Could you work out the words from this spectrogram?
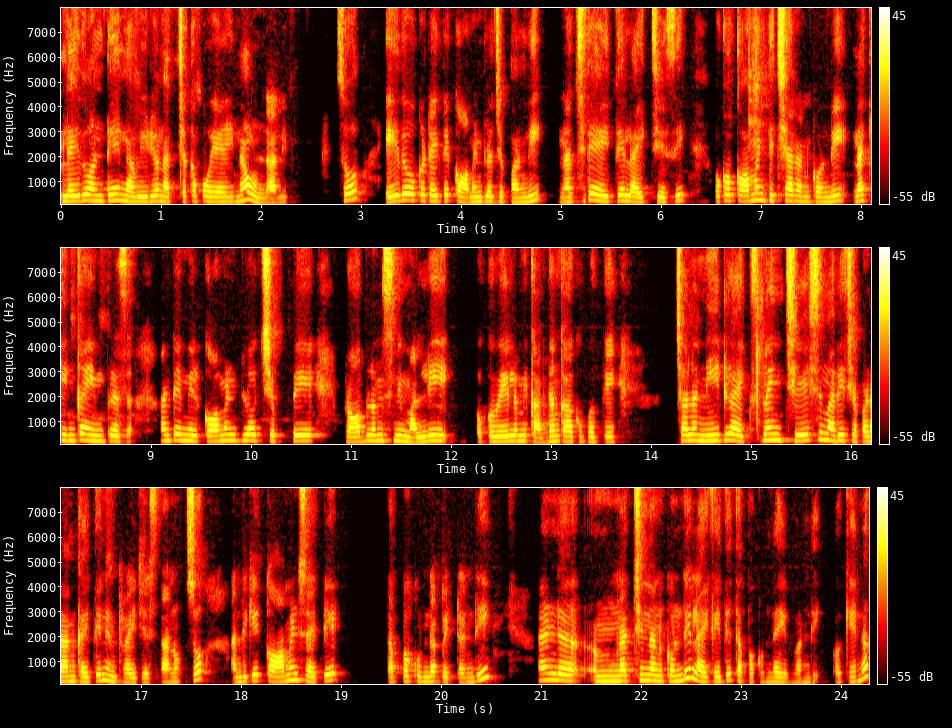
లేదు అంటే నా వీడియో నచ్చకపోయినా ఉండాలి. సో ఏదో ఒకటైతే కామెంట్లో చెప్పండి. నచ్చితే అయితే లైక్ చేసి ఒక కామెంట్ ఇచ్చారనుకోండి నాకు ఇంకా ఇంప్రెస్ అంటే మీరు కామెంట్లో చెప్పే ప్రాబ్లమ్స్ని మళ్ళీ ఒకవేళ మీకు అర్థం కాకపోతే చాలా నీట్గా ఎక్స్ప్లెయిన్ చేసి మరీ చెప్పడానికి అయితే నేను ట్రై చేస్తాను. సో అందుకే కామెంట్స్ అయితే తప్పకుండా పెట్టండి. అండ్ um, నచ్చింది అనుకోండి లైక్ అయితే తప్పకుండా ఇవ్వండి. ఓకేనా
